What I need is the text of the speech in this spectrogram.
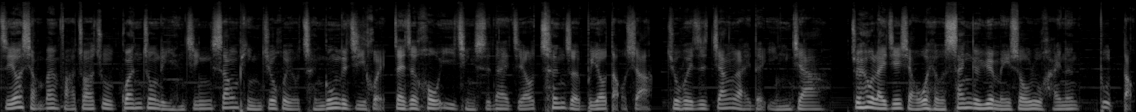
只要想办法抓住观众的眼睛，商品就会有成功的机会。在这后疫情时代，只要撑着不要倒下，就会是将来的赢家。最后来揭晓，为何三个月没收入还能不倒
